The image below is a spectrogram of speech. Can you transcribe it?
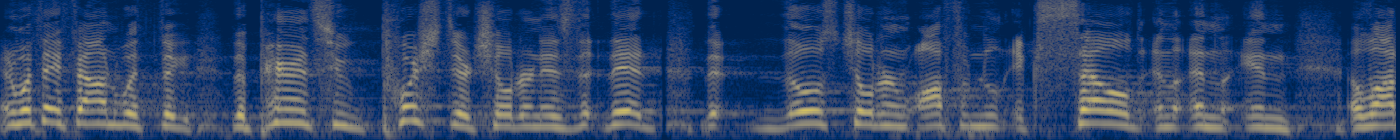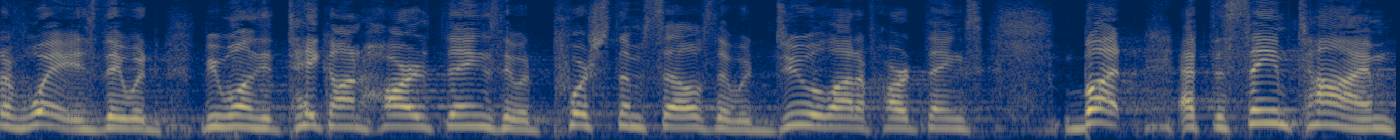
and what they found with the, the parents who pushed their children is that, had, that those children often excelled in, in, in, a lot of ways. They would be willing to take on hard things, they would push themselves, they would do a lot of hard things. But at the same time,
